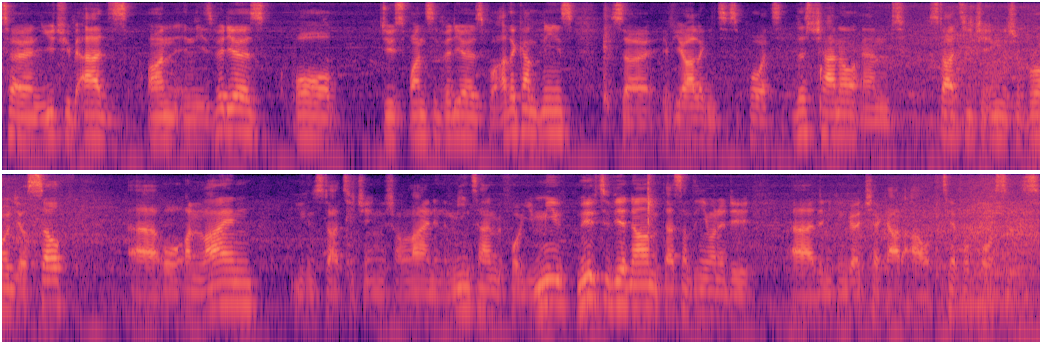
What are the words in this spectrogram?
turn YouTube ads on in these videos or do sponsored videos for other companies. So if you are looking to support this channel and start teaching English abroad yourself uh, or online, you can start teaching English online in the meantime before you move, move to Vietnam. If that's something you want to do, uh, then you can go check out our TEFL courses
